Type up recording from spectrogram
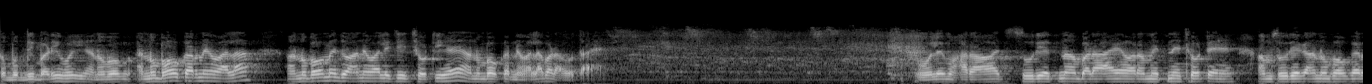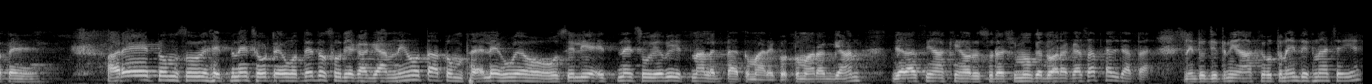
तो बुद्धि बड़ी हुई, अनुभव अनुभव करने वाला, अनुभव में जो आने वाली चीज़ छोटी है, अनुभव करने वाला बड़ा होता है। बोले, महाराज, सूर्य इतना बड़ा है और हम इतने छोटे हैं, हम सूर्य का अनुभव करते हैं। अरे, तुम सूर्य, इतने छोटे होते तो सूर्य का ज्ञान नहीं होता, तुम फैले हुए हो इसीलिए इतने सूर्य भी इतना लगता है तुम्हारे को। तुम्हारा ज्ञान जरा सी आँखें और रश्मियों के द्वारा कैसा फैल जाता है? नहीं तो जितनी आँखें उतना ही दिखना चाहिए।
